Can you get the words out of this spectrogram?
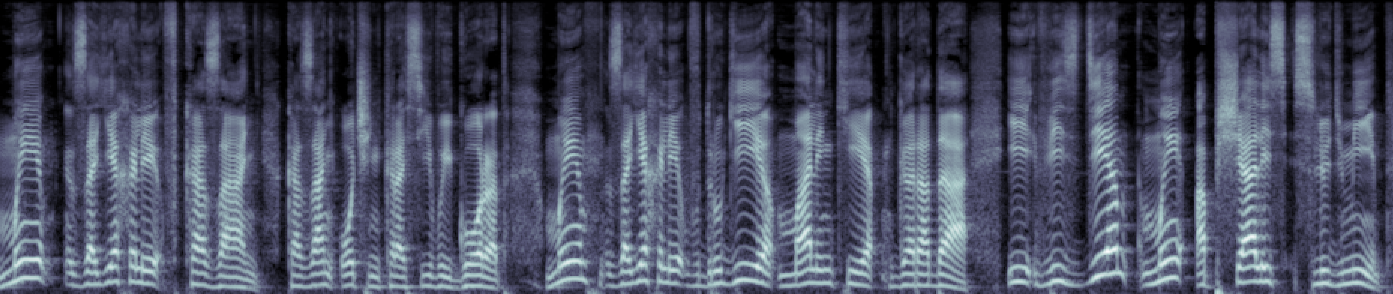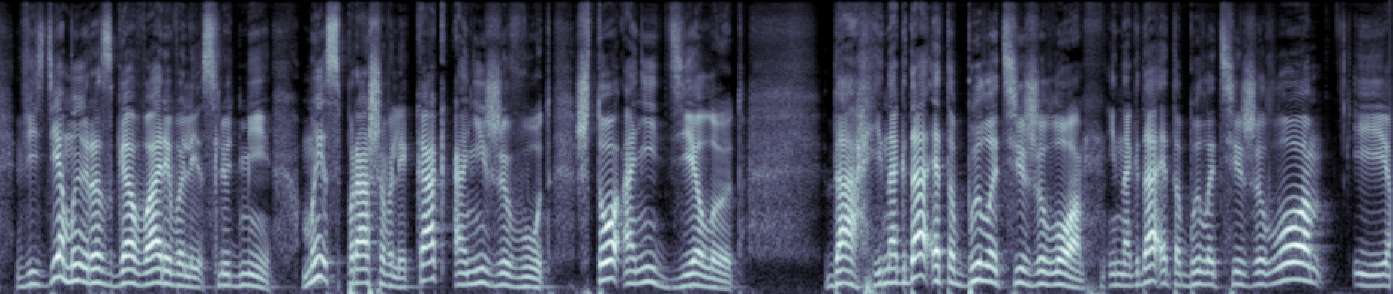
мы заехали в Казань. Казань очень красивый город. Мы заехали в другие маленькие города. И везде мы общались с людьми. Везде мы разговаривали с людьми. Мы спрашивали, как они живут, что они делают. Да, иногда это было тяжело. Иногда это было тяжело, и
